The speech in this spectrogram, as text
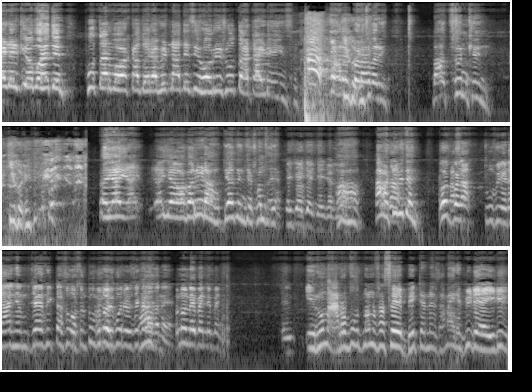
এডের কি হব হেদিন ফুতার বকা ধরে ফিট না দিছি হরি সুতা টাইডিস আরে বড়াবাড়ি বাত শুন কি কি করে? এই এই এই এই অগরিডা দিয়ে দিন যে সমঝায়া এই এই এই যে, এই যে হ্যাঁ হ্যাঁ আমার টিভি দেন। ও বড়া টুপি এটা যে লই পরে হইছে কেন জানে? শুনো নেবেন নেবেন। এরম আরও বহুত মানুষ আছে বেটানে জামাই রে ভিড়ে ইডির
